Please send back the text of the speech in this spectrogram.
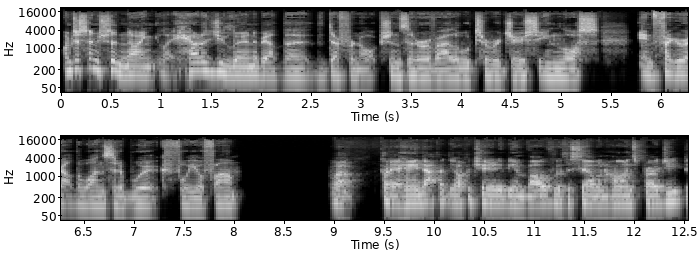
I'm just interested in knowing, like, how did you learn about the, the different options that are available to reduce N loss and figure out the ones that would work for your farm? Well, put our hand up at the opportunity to be involved with the Selwyn Hinds project.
